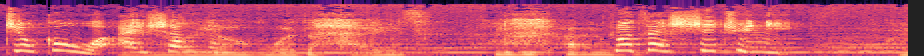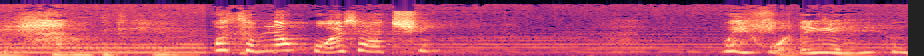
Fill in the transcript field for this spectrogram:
只有够我哀伤的。让我的孩子离开我。若再失去你，上帝，我怎么能活下去？为我的缘故，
